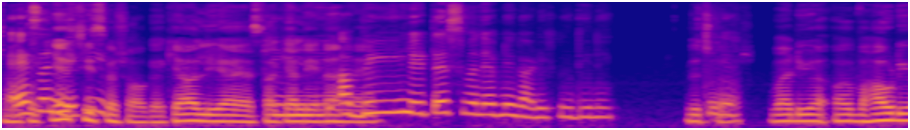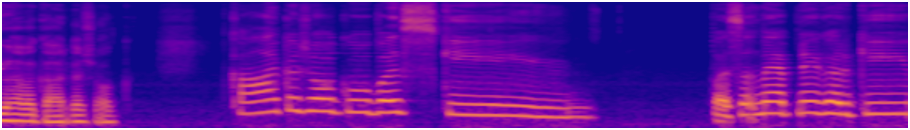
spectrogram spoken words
हाँ तो ऐसा नहीं किस चीज़ का शौक है? क्या लिया है ऐसा क्या लेना है? अभी लेटेस्ट मैंने अपनी गाड़ी खरीदी नहीं। है। Car why do you how do you have a car का शौक? कार का शौक हो बस कि पसंद मैं अपने घर की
